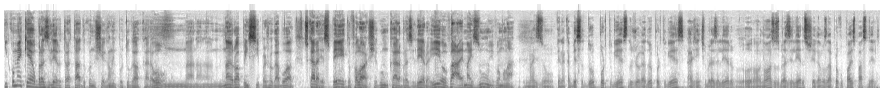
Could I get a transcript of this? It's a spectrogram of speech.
E como é que é o brasileiro tratado quando chega lá em Portugal, cara? Ou na, na, na Europa em si para jogar bola? Os caras respeitam, falam, ó, chegou um cara brasileiro aí, ou ah, é mais um e vamos lá. Mais um, porque na cabeça do português, do jogador português, a gente brasileiro, ou- nós, os brasileiros, chegamos lá para ocupar o espaço deles.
